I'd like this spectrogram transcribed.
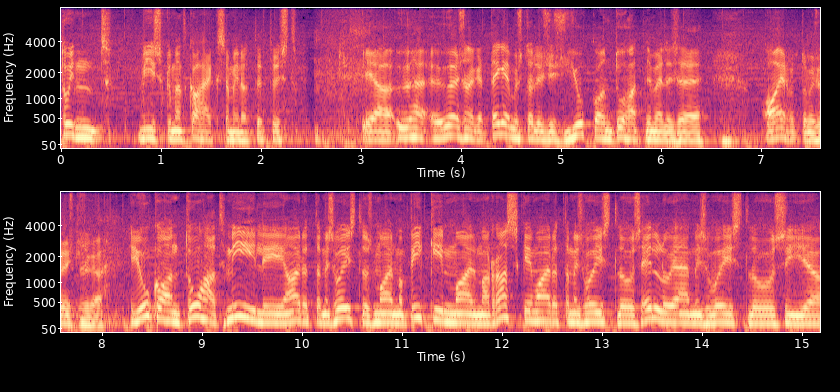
tund viiskümmend kaheksa minutit vist. ja ühe, ühesõnaga tegemist oli siis Yukon tuhat nimelise aerutamisvõistlusega. Yukon tuhat miili aerutamisvõistlus, maailma pikim, maailma raskem aerutamisvõistlus, ellujäämisvõistlus ja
